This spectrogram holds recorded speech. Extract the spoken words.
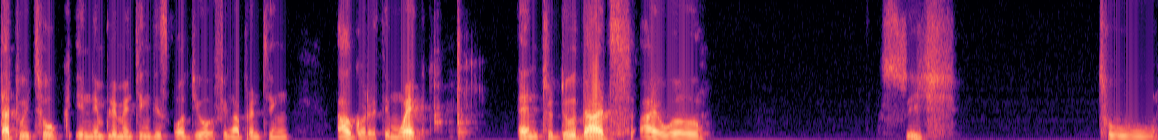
that we took in implementing this audio fingerprinting algorithm worked. And to do that, I will switch to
